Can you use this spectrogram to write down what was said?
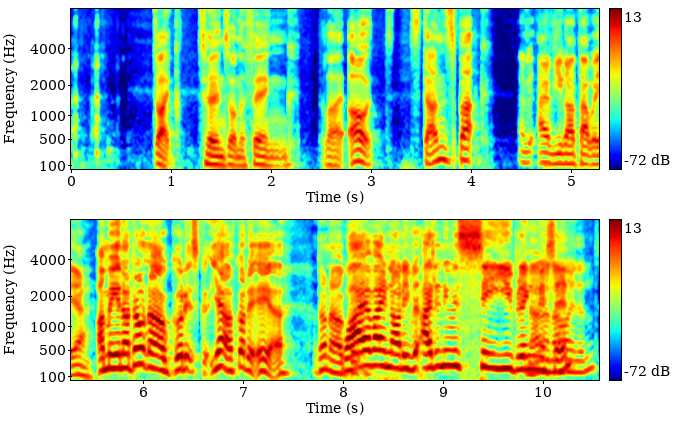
like turns on the thing, like, oh, it's Dan's back. have, have you got that way? Yeah. I mean, I don't know how good it's. Yeah, I've got it here. I don't know. How Why good. have I not even? I didn't even see you bring No, no, this no, in. I didn't.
